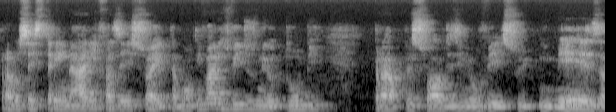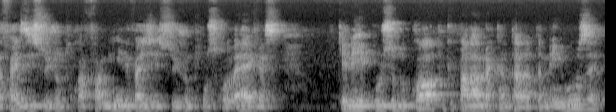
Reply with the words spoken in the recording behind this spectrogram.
para vocês treinarem e fazer isso aí, tá bom? Tem vários vídeos no YouTube para o pessoal desenvolver isso em mesa, faz isso junto com a família, faz isso junto com os colegas. Aquele recurso do copo que a palavra cantada também usa,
